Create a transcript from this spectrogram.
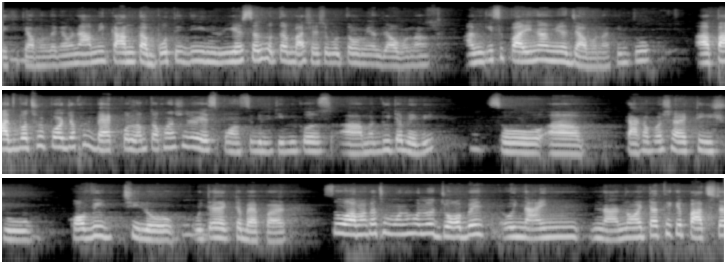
দেখি কেমন লাগে। মানে আমি কানতাম প্রতিদিন রিহার্সাল হতাম বাসায় এসে বলতাম আমি আর যাব না। আমি কিছু পারি না আমি আর যাব না। কিন্তু পাঁচ বছর পর যখন ব্যাক করলাম তখন আসলে রেসপন্সিবিলিটি বিকজ আমার দুইটা বেবি সো টাকা পয়সার একটা ইস্যু কোভিড ছিল ওইটার একটা ব্যাপার। সো আমার কাছে মনে হলো জবে ওই নাইন না নয়টা থেকে পাঁচটা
